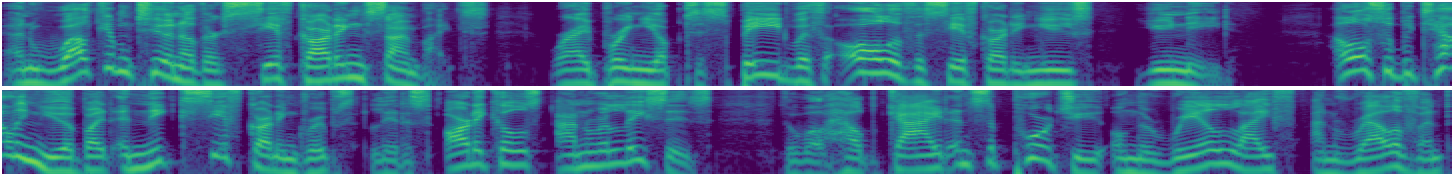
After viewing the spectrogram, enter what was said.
and welcome to another Safeguarding Soundbites, where I bring you up to speed with all of the safeguarding news you need. I'll also be telling you about Ineqe Safeguarding Group's latest articles and releases that will help guide and support you on the real life and relevant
